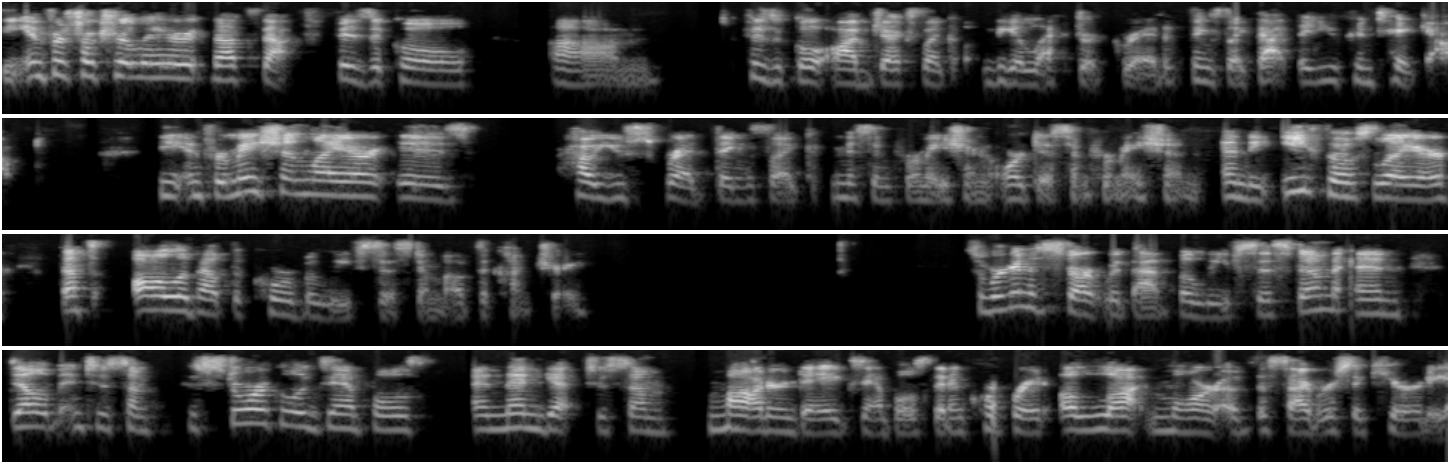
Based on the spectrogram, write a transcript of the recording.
The infrastructure layer, that's that physical, um, physical objects like the electric grid, things like that, that you can take out. The information layer is how you spread things like misinformation or disinformation. And the ethos layer, that's all about the core belief system of the country. So we're going to start with that belief system and delve into some historical examples and then get to some modern day examples that incorporate a lot more of the cybersecurity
